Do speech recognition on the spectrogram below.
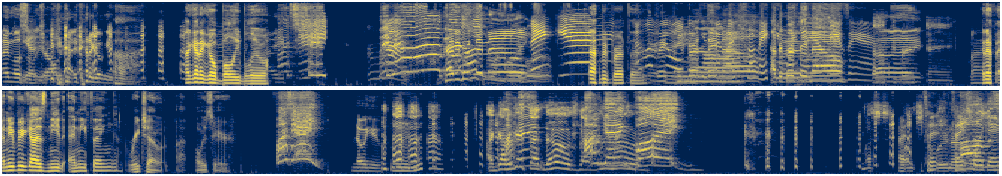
I'm also. Yeah, I gotta go eat. Ah, I gotta go bully blue. Happy birthday, Mel. Thank you. Happy birthday. I love you all Happy birthday, much for making Happy birthday, Mel. amazing. Happy Bye. And if any of you guys need anything, reach out. I'm always here. Fuzzy! Know you. Mhm. I gotta I'm get that nose. That I'm getting nose. bullied. Must Alright, lunch to th- Blue thanks for Oh, the I'm game,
